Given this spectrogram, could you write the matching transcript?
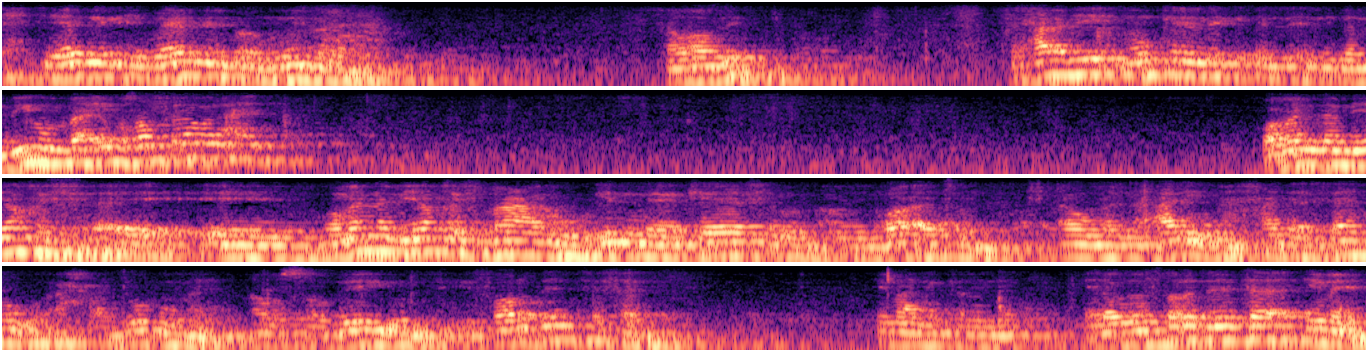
احتياج الإمام للمأمومين فاهم قصدي؟ في الحالة دي ممكن اللي, جنبيهم بقى يبقوا صف أول عادي ومن لم يقف آه، آه، ومن لم يقف معه إلا كافر أو امرأة أو من علم حدثه أحدهما أو صبي في فرض ففز إيه معنى الكلام ده؟ يعني لو نفترض إن أنت إمام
